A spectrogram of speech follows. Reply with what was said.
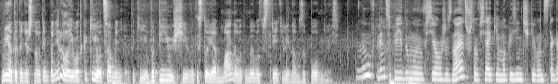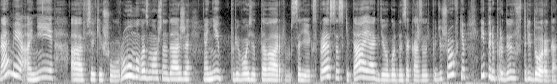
Мне это, конечно, вот импонировало. И вот какие вот самые такие вопиющие вот истории обмана вот мы вот встретили и нам запомнились. Ну, в принципе, я думаю, все уже знают, что всякие магазинчики в Инстаграме, они, а, всякие шоурумы, возможно, даже, они привозят товар с Алиэкспресса, с Китая, где угодно заказывают по дешевке и перепродают в три дорого.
